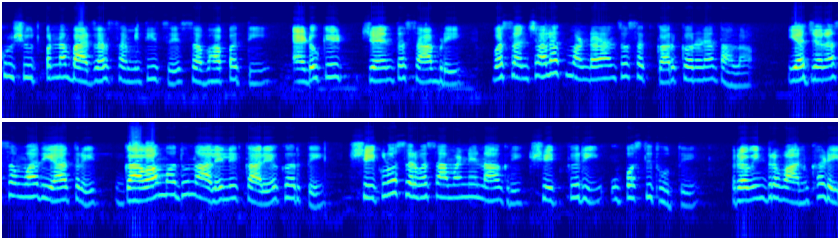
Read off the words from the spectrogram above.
कृषी उत्पन्न बाजार समितीचे सभापती ॲडव्होकेट जयंत साबळे व संचालक मंडळांचा सत्कार करण्यात आला. या जनसंवाद यात्रेत गावामधून आलेले कार्यकर्ते शेकडो सर्वसामान्य नागरिक शेतकरी उपस्थित होते. रवींद्र वानखडे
